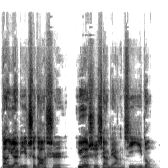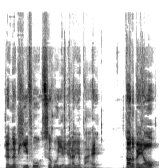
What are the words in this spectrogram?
当远离赤道时，越是向两极移动，人的皮肤似乎也越来越白。到了北欧，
